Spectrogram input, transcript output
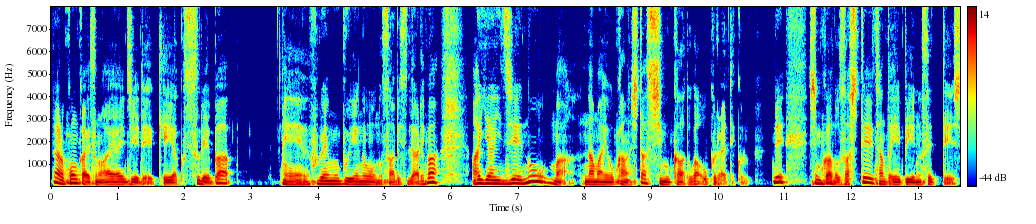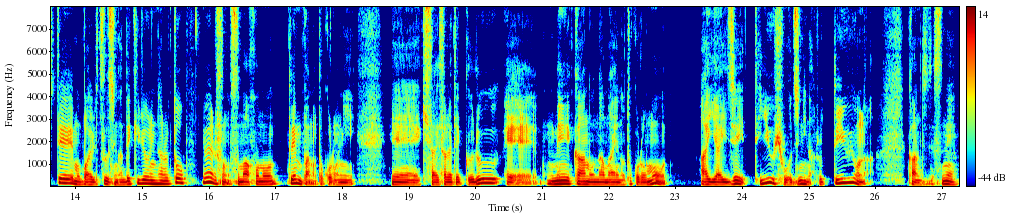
だから今回その IIJ で契約すればえー、フル MVNO のサービスであれば IIJ の、まあ、名前を冠した SIM カードが送られてくる。で SIM カードを挿してちゃんと APN 設定してモバイル通信ができるようになるといわゆるそのスマホの電波のところに、えー、記載されてくる、えー、メーカーの名前のところも IIJ っていう表示になるっていうような感じですね。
